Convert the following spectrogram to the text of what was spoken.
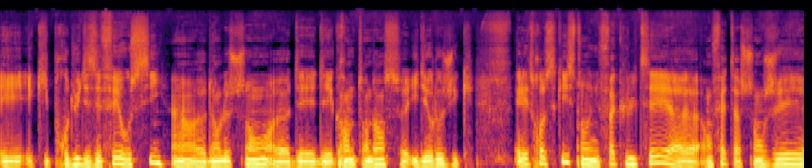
et, et, qui produit des effets aussi hein, dans le champ des, des, grandes tendances idéologiques. Et les trotskistes ont une faculté en fait à changer,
